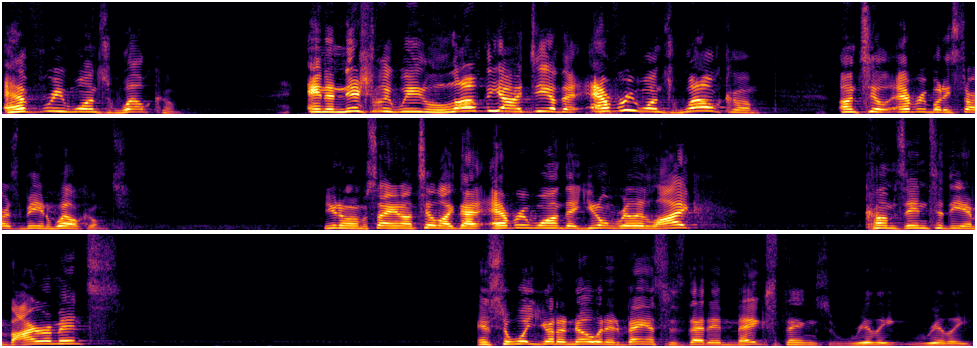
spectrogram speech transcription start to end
everyone's welcome. And initially, we love the idea that everyone's welcome until everybody starts being welcomed. You know what I'm saying? Until like that, everyone that you don't really like comes into the environment. And so, what you got to know in advance is that it makes things really, really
